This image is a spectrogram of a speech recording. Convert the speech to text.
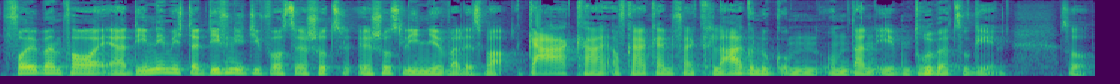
voll beim VAR. Den nehme ich da definitiv aus der Schutz, äh, Schusslinie, weil es war gar kein, auf gar keinen Fall klar genug, um, um dann eben drüber zu gehen. So.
